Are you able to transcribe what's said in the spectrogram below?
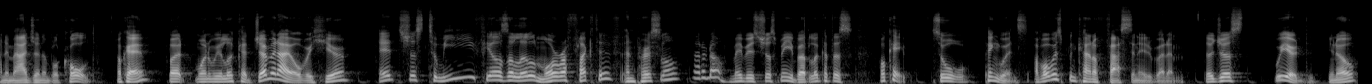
unimaginable cold. Okay, but when we look at Gemini over here, it just to me feels a little more reflective and personal. I don't know, maybe it's just me, but look at this. Okay, so penguins. I've always been kind of fascinated by them. They're just weird, you know?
